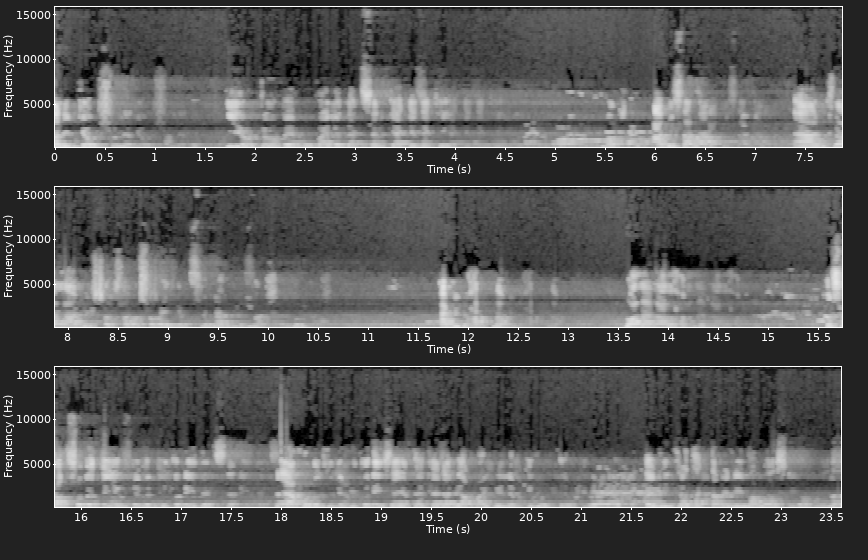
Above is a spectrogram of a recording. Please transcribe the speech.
মানে কেউ শুনে না। ইউটিউবে, মোবাইলে দেখছেন কে কে দেখি? আমি ছাড়া আর আমির সব ছাড়া সবাই দেখছে না? আমি হাত নাম বলেন, আলহামদুলিল্লাহ। তো সবসময় তো ইউটিউবের ভিতরেই দেখছে। তো এখনও যদি ভিতরেই চাই তাহলে আমি আর বাইর দিলাম কি করতে? তাই ভিতরে থাকতাম, এটাই ভালো আছে এখন না?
